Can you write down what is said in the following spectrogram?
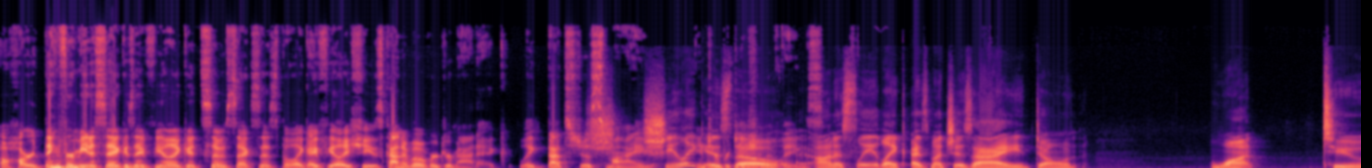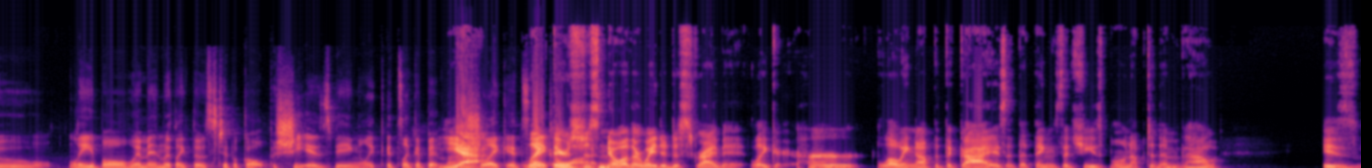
a hard thing for me to say because I feel like it's so sexist, but like I feel like she's kind of over dramatic. Like that's just my she like is interpretation of though things. honestly like as much as i don't want to label women with like those typical but she is being like it's like a bit much Yeah. like it's like, like, there's just no other way to describe it. Like her blowing up at the guys at the things that she's blown up to them about is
